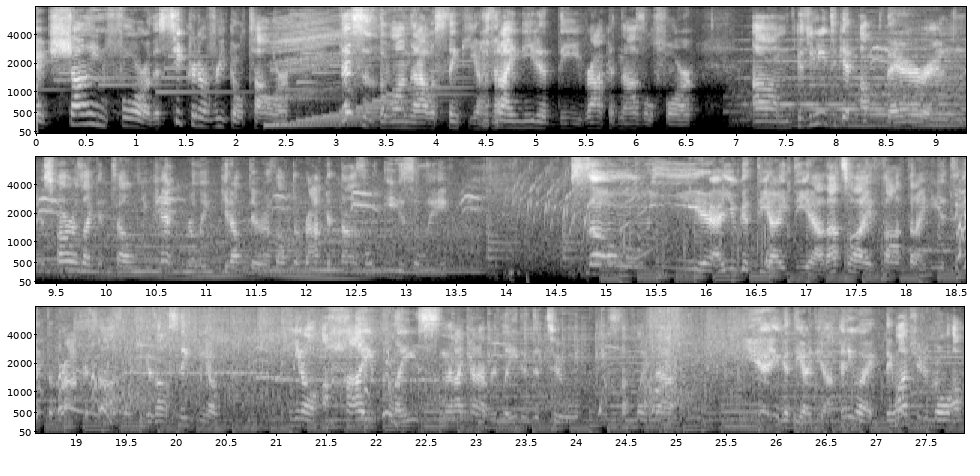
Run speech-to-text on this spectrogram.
Alright, Shine 4, The Secret of Ricco Tower. This is the one that I was thinking of that I needed the rocket nozzle for. Um, because you need to get up there, and as far as I can tell, you can't really get up there without the rocket nozzle easily. So, yeah, you get the idea. That's why I thought that I needed to get the rocket nozzle, because I was thinking of, you know, a high place, and then I kind of related the two, stuff like that. Yeah, you get the idea. Anyway, they want you to go up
